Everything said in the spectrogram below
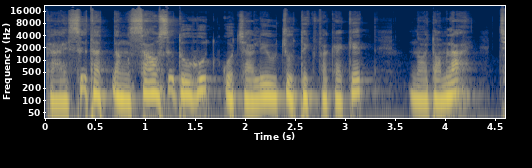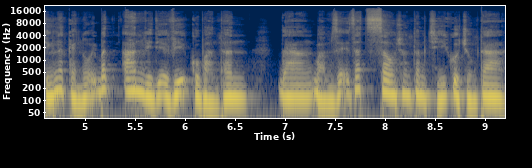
cái sự thật đằng sau sự thu hút của trào lưu chủ tịch và cái kết, nói tóm lại, chính là cái nỗi bất an về địa vị của bản thân đang bám rễ rất sâu trong tâm trí của chúng ta.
